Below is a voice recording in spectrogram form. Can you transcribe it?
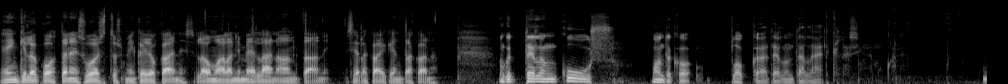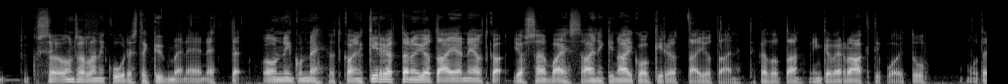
henkilökohtainen suositus, minkä jokainen sillä omalla nimellään antaa, niin siellä kaiken takana. Onko teillä on kuusi, montako blokkaa teillä on tällä hetkellä siinä mukana? Se on sellainen kuudesta kymmeneen, että on niin kuin ne, jotka on jo kirjoittanut jotain ja ne, jotka jossain vaiheessa ainakin aikoo kirjoittaa jotain, että katsotaan minkä verran aktivoituu. Mutta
